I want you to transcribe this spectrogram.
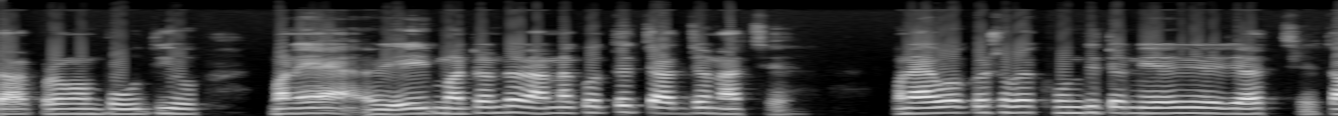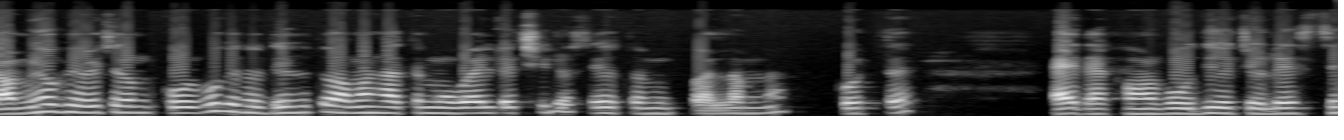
তারপর আমার বৌদিও। মানে এই মাটনটা রান্না করতে চারজন আছে। মানে একবার করে সবাই খুন্দিটা নিয়ে নিয়ে যাচ্ছে। তো আমিও ভেবেছিলাম করব, কিন্তু যেহেতু আমার হাতে মোবাইলটা ছিল, সেহেতু আমি পারলাম না করতে। এই দেখো, আমার বৌদিও চলে এসছে।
